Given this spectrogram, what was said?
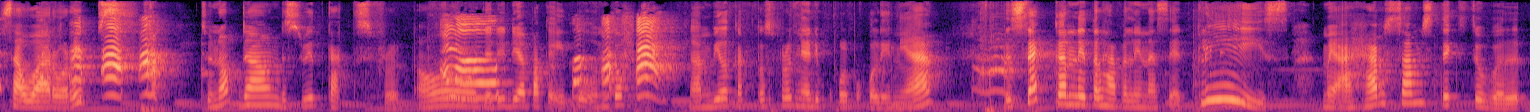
sawaro rips to knock down the sweet cactus fruit. Oh, jadi dia pakai itu untuk ngambil cactus fruitnya dipukul-pukulin ya. The second little Havelina said, "Please, may I have some sticks to build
